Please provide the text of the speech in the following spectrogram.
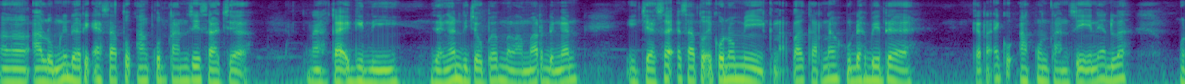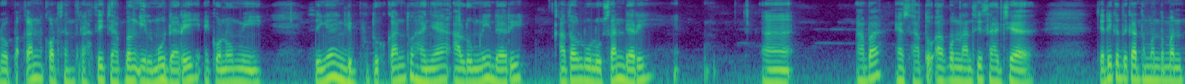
eh, alumni dari S1 akuntansi saja. Nah, kayak gini jangan dicoba melamar dengan ijazah S1 ekonomi. Kenapa? Karena udah beda. Karena akuntansi ini adalah merupakan konsentrasi cabang ilmu dari ekonomi. Sehingga yang dibutuhkan tuh hanya alumni dari atau lulusan dari uh, apa S1 akuntansi saja. Jadi ketika teman-teman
